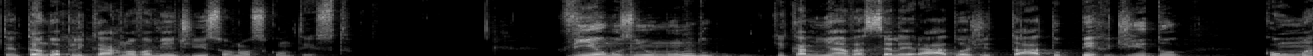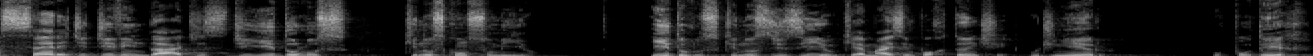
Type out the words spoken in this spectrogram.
tentando aplicar novamente isso ao nosso contexto. Vínhamos em um mundo que caminhava acelerado, agitado, perdido, com uma série de divindades, de ídolos que nos consumiam. Ídolos que nos diziam que é mais importante o dinheiro, o poder,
